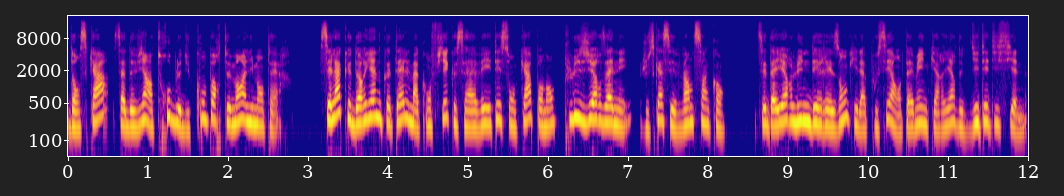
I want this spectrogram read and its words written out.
Dans ce cas, ça devient un trouble du comportement alimentaire. C'est là que Dorian Cotel m'a confié que ça avait été son cas pendant plusieurs années, jusqu'à ses 25 ans. C'est d'ailleurs l'une des raisons qui l'a poussé à entamer une carrière de diététicienne.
